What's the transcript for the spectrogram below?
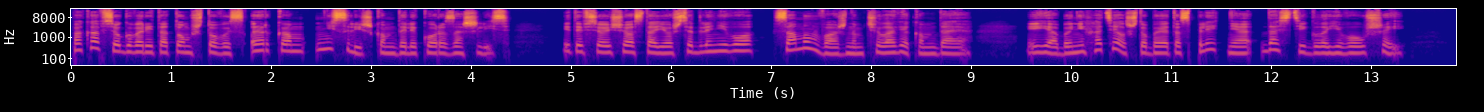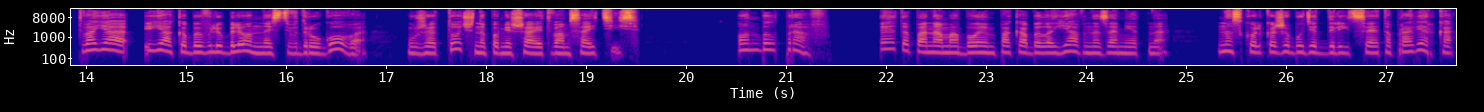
Пока все говорит о том, что вы с Эрком не слишком далеко разошлись. И ты все еще остаешься для него самым важным человеком, Дая. И я бы не хотел, чтобы эта сплетня достигла его ушей. Твоя якобы влюбленность в другого уже точно помешает вам сойтись. Он был прав. Это по нам обоим пока было явно заметно. Насколько же будет длиться эта проверка,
